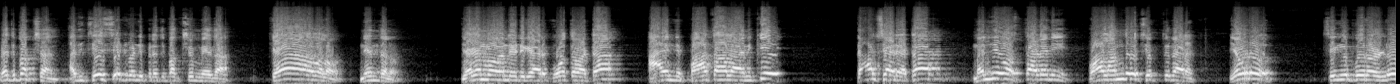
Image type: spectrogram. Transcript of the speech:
ప్రతిపక్షాన్ని. అది చేసేటువంటి ప్రతిపక్షం మీద కేవలం నిందలు. జగన్మోహన్ రెడ్డి గారి భూతమట ఆయన్ని పాతాళానికి దాచాడట మళ్ళీ వస్తాడని వాళ్ళందరూ చెప్తున్నారట. ఎవరు? సింగపూర్ వాళ్ళు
